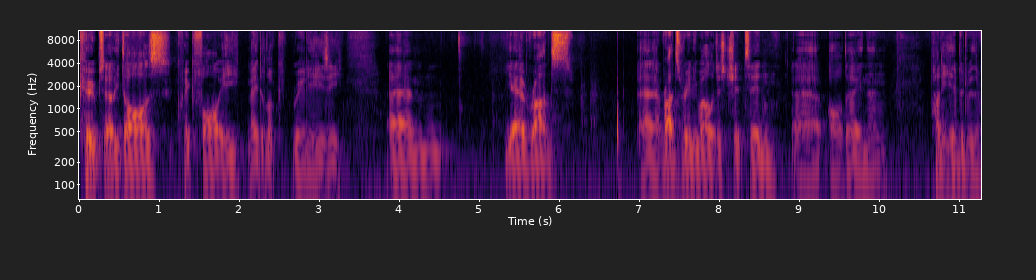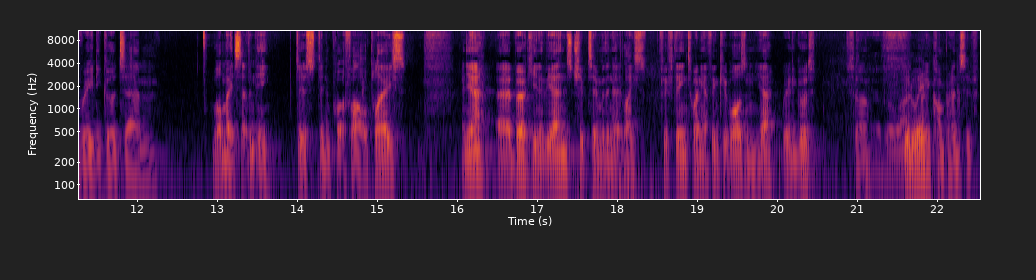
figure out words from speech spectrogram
Coops early doors, quick forty, made it look really easy. Um, yeah, Rads, uh, Rads really well, just chipped in uh, all day, and then Paddy Hibbard with a really good, um, well made seventy. Just didn't put a foul out of place. And yeah, uh, Berkey in at the end chipped in with a net like 15, 20 I think it was, and yeah, really good. So Good really win. comprehensive.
